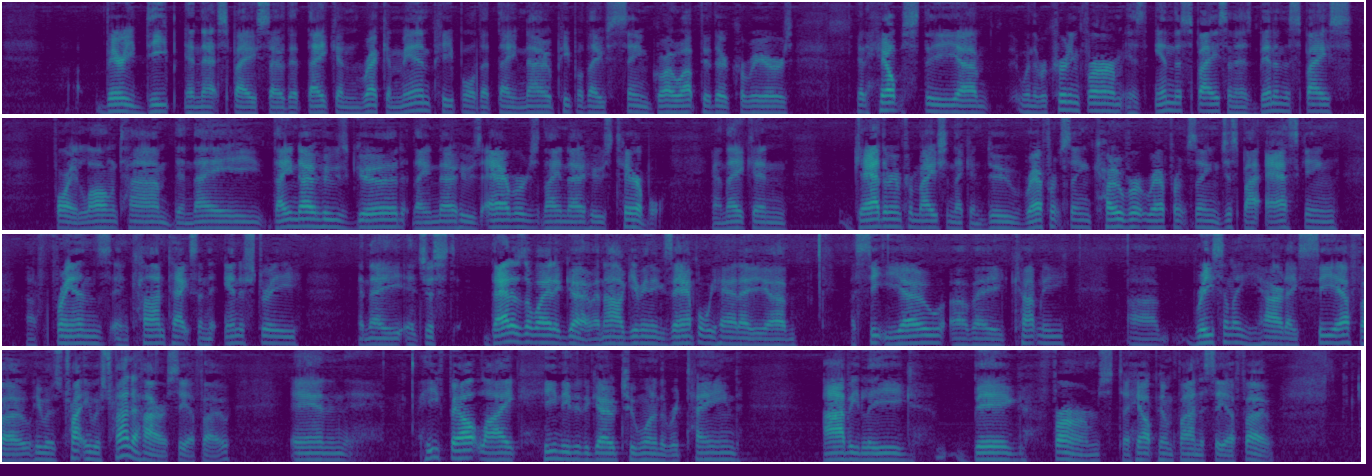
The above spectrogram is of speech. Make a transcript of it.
very deep in that space so that they can recommend people that they know, people they've seen grow up through their careers. It helps the um, when the recruiting firm is in the space and has been in the space for a long time, then they they know who's good, they know who's average, they know who's terrible, and they can gather information. They can do referencing, covert referencing, just by asking uh, friends and contacts in the industry, and they it just that is the way to go. And I'll give you an example. We had a um, a CEO of a company. Uh, recently, he hired a CFO. He was trying. He was trying to hire a CFO, and he felt like he needed to go to one of the retained Ivy League big firms to help him find a CFO.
